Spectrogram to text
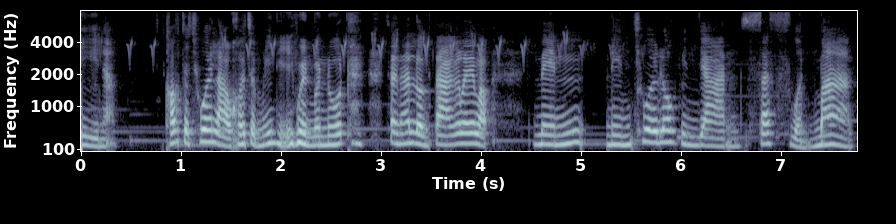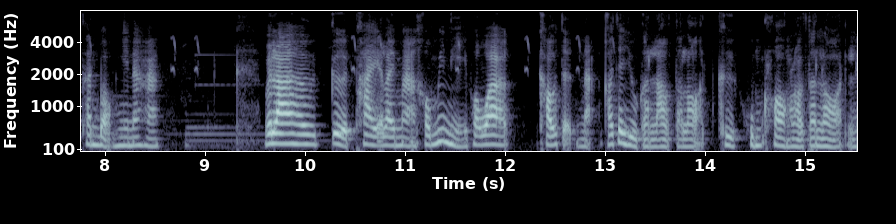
ดีเนี่ยเขาจะช่วยเราเขาจะไม่หนีเหมือนมนุษย์ ฉะนั้นหลวงตาก็เลยแบบเน้นเน้นช่วยโลกวิญญาณสัดส่วนมากท่านบอกงี้นะคะ เวลาเกิดภัยอะไรมาเขาไม่หนี เพราะว่าเขาจะนะเขาจะอยู่กับเราตลอด คือคุ้มครองเราตลอดอะไร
